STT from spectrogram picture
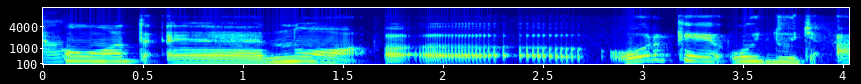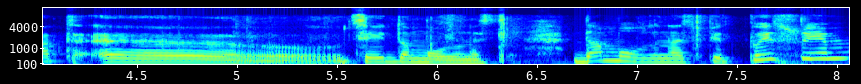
Ага. От, е, но е, орки уйдуть від е, цієї домовленості. Домовленість підписуємо.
